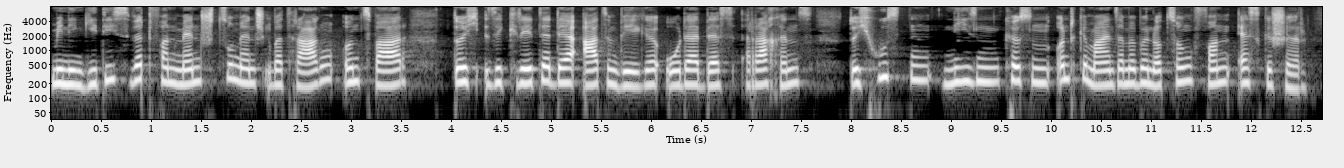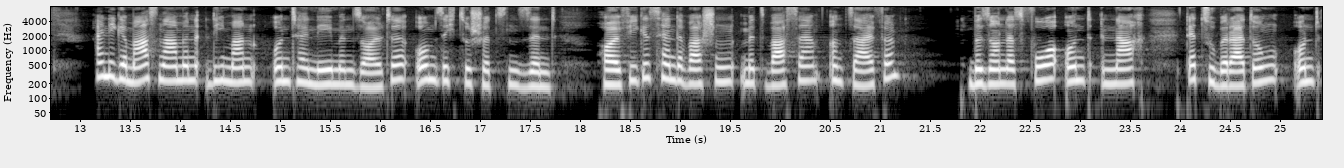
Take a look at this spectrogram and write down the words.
Meningitis wird von Mensch zu Mensch übertragen und zwar durch Sekrete der Atemwege oder des Rachens, durch Husten, Niesen, Küssen und gemeinsame Benutzung von Essgeschirr. Einige Maßnahmen, die man unternehmen sollte, um sich zu schützen, sind häufiges Händewaschen mit Wasser und Seife, besonders vor und nach der Zubereitung und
